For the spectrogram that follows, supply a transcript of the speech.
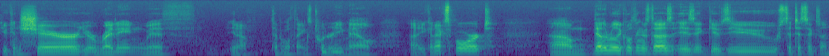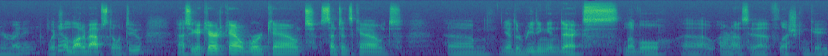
you can share your writing with, you know, typical things, Twitter, Mhm. email. Uh, you can export. Um, the other really cool thing this does is it gives you statistics on your writing, which a lot of apps don't do. Uh, so you get character count, word count, sentence count. Um, you know, the reading index level. Uh, I don't know how to say that. Flesch Kincaid.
